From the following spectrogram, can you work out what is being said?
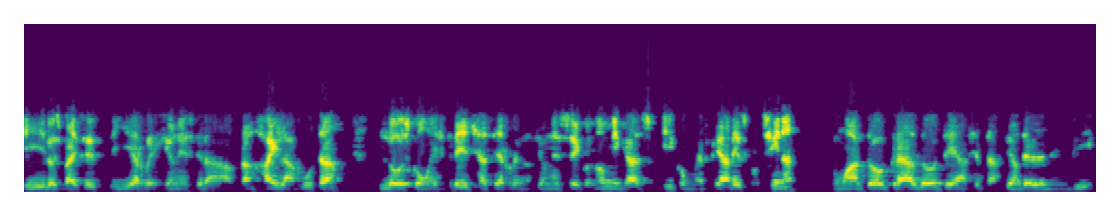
y los países y regiones de la franja y la ruta, los con estrechas relaciones económicas y comerciales con China, un alto grado de aceptación del RMB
